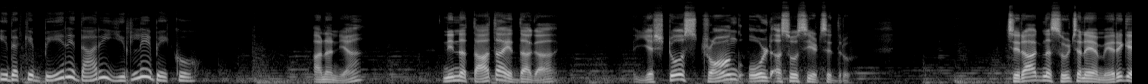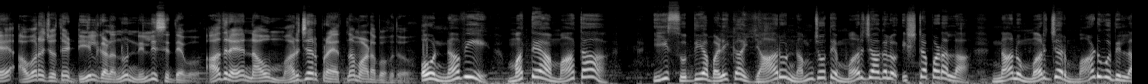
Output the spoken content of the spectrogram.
ಇದಕ್ಕೆ ಬೇರೆ ದಾರಿ ಇರಲೇಬೇಕು. ಅನನ್ಯ ನಿನ್ನ ತಾತ ಇದ್ದಾಗ ಎಷ್ಟೋ ಸ್ಟ್ರಾಂಗ್ ಓಲ್ಡ್ ಅಸೋಸಿಯೇಟ್ಸ್ ಇದ್ರು. ಚಿರಾಗ್ನ ಸೂಚನೆಯ ಮೇರೆಗೆ ಅವರ ಜೊತೆ ಡೀಲ್ಗಳನ್ನು ನಿಲ್ಲಿಸಿದ್ದೆವು. ಆದರೆ ನಾವು ಮರ್ಜರ್ ಪ್ರಯತ್ನ ಮಾಡಬಹುದು. ಓ ನವಿ, ಮತ್ತೆ ಆ ಮಾತಾ? ಈ ಸುದ್ದಿಯ ಬಳಿಕ ಯಾರು ನಮ್ ಜೊತೆ ಮರ್ಜ್ ಆಗಲು ಇಷ್ಟಪಡಲ್ಲ. ನಾನು ಮರ್ಜರ್ ಮಾಡುವುದಿಲ್ಲ.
